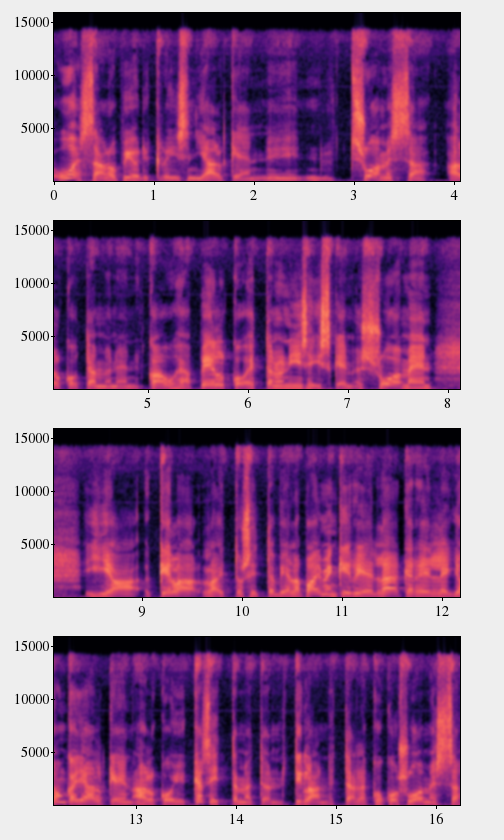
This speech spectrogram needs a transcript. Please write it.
USA opioidikriisin jälkeen niin Suomessa alkoi tämmöinen kauhea pelko, että no niin se iskee myös Suomeen. Ja Kela laittoi sitten vielä paimenkirjeen lääkäreille, jonka jälkeen alkoi käsittämätön tilanne täällä koko Suomessa.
